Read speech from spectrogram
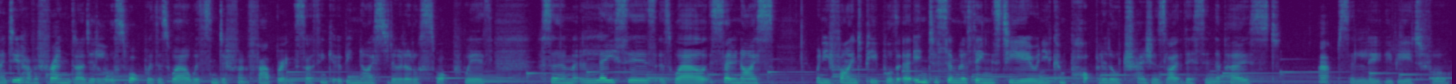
I do have a friend that I did a little swap with as well with some different fabrics so I think it would be nice to do a little swap with some laces as well. It's so nice when you find people that are into similar things to you and you can pop little treasures like this in the post. Absolutely beautiful.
